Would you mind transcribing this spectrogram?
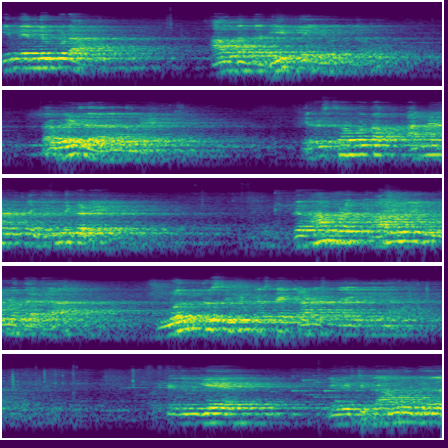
ಹಿಂದೆಂದೂ ಕೂಡ ಆಗದಂಥ ರೀತಿಯಲ್ಲಿ ಇವತ್ತು ನಾವು ತಾವು ಹೇಳಿದ ಅನಂತವರೇ ಎರಡು ಸಾವಿರದ ಹನ್ನೆರಡರಿಂದ ಹಿಂದುಗಡೆ ಗ್ರಾಮಗಳ ಕಾಲೋನಿ ನೋಡಿದಾಗ ಒಂದು ಸಿಮೆಂಟ್ ರಸ್ತೆ ಕಾಣಿಸ್ತಾ ಇರಲಿಲ್ಲ. ನಿಮಗೆ ನೀವು ಎಷ್ಟು ಗ್ರಾಮಗಳಿಲ್ಲ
